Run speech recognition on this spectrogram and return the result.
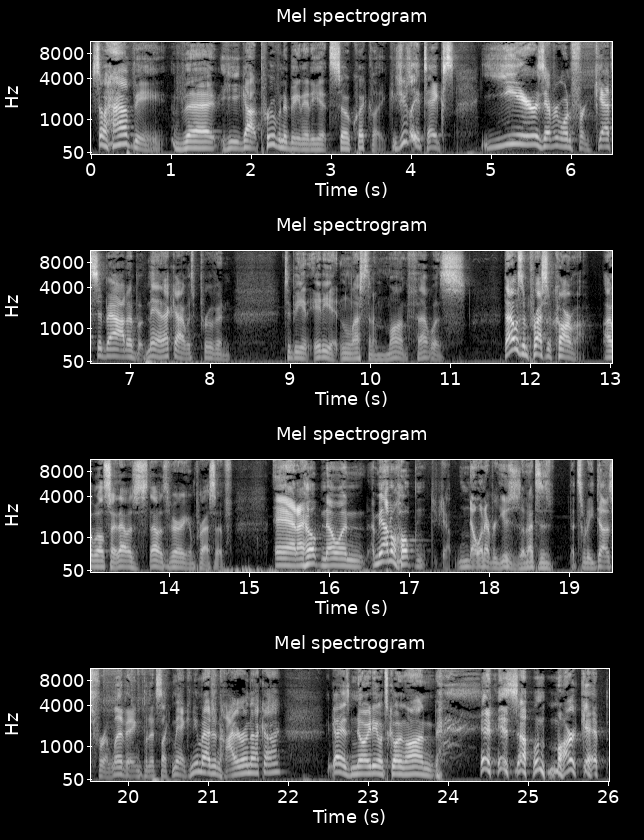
so happy that he got proven to be an idiot so quickly. Because usually it takes years. Everyone forgets about it. But man, that guy was proven to be an idiot in less than a month. That was that was impressive karma. I will say that was that was very impressive. And I hope no one. I mean, I don't hope you know, no one ever uses him. That's his. That's what he does for a living. But it's like, man, can you imagine hiring that guy? The guy has no idea what's going on in his own market.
